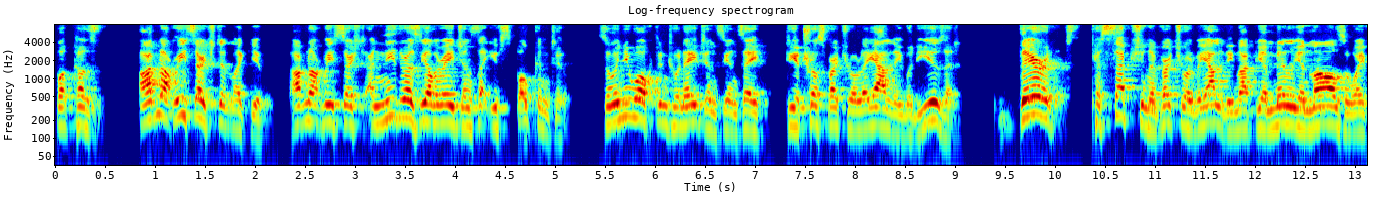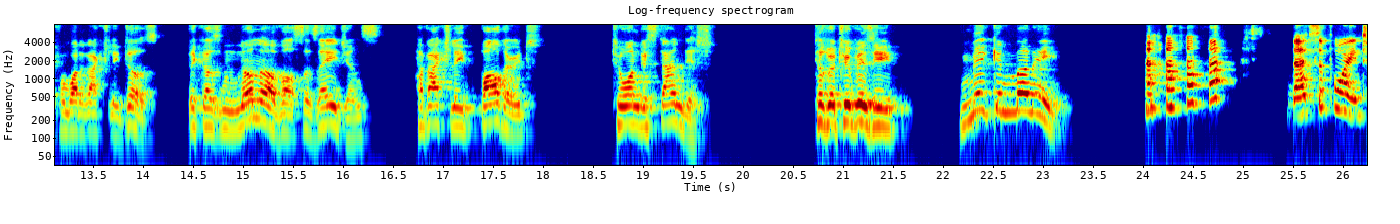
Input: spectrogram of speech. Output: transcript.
Because I've not researched it like you. I've not researched, and neither has the other agents that you've spoken to. So when you walked into an agency and say, "Do you trust virtual reality? Would you use it?" their perception of virtual reality might be a million miles away from what it actually does because none of us as agents have actually bothered to understand it because we're too busy making money. That's the point.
